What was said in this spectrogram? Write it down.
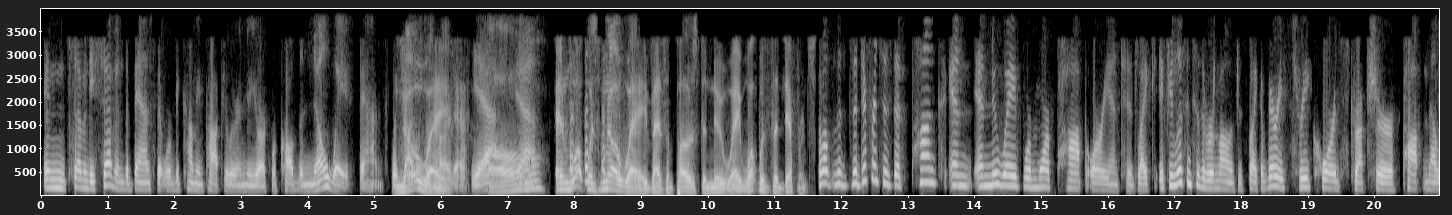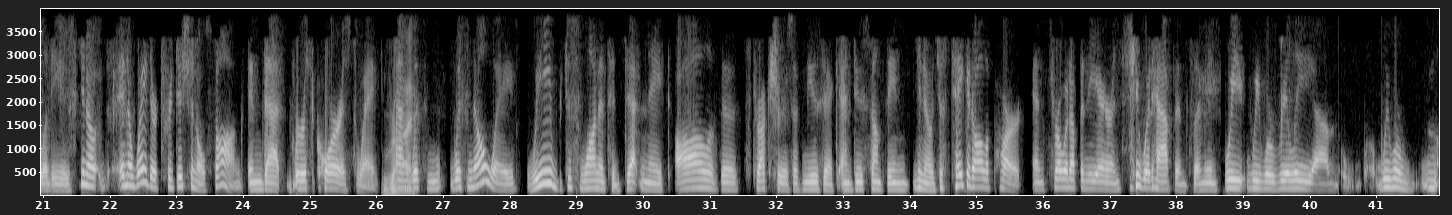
in '77, the bands that were becoming popular in New York were called the No Wave bands, which I No was a part of. Yeah, oh. yeah. And what was no wave as opposed to new wave? What was the difference? Well, the, the difference is that punk and, and new wave were more pop oriented. Like if you listen to the Ramones, it's like a very three chord structure, pop melodies. You know, in a way, they're traditional songs in that verse chorus way. Right. And with with no wave, we just wanted to detonate all of the structures of music and do something. You know, just take it all apart and throw it up in the air and see what happens. I mean, we we were really um, we were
